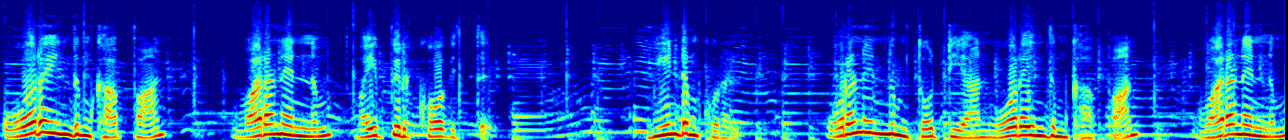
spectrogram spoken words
ஓரைந்தும் காப்பான் வரனென்னும் வைப்பிற்கோவித்து மீண்டும் குறள். உரனென்னும் தோட்டியான் ஓரைந்தும் காப்பான் வரனென்னும்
